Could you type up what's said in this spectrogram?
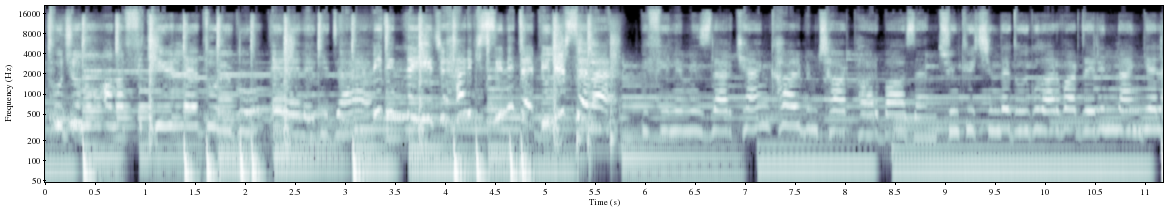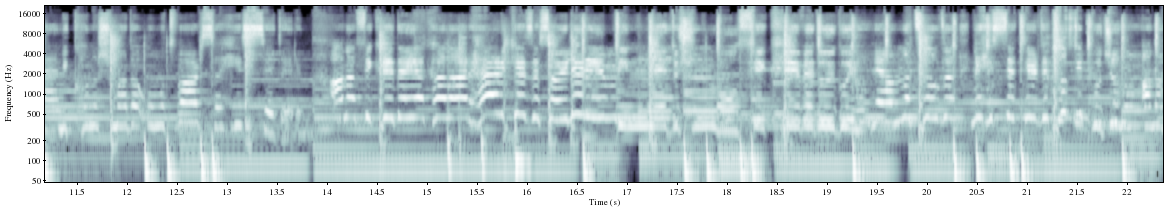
ipucunu Ana fikirle duygu el ele gider. Bir dinleyici her ikisini de bilir sever. Bir film izlerken kalbim çarpar bazen. Çünkü içinde duygular var derinden gelen. Bir konuşmada umut varsa hissederim. Ana fikri de yakalar herkese söylerim. Dinle düşün bul fikri ve duyguyu. Ne anlatıldı ne hissettirdi? Tut ipucunu. Ana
